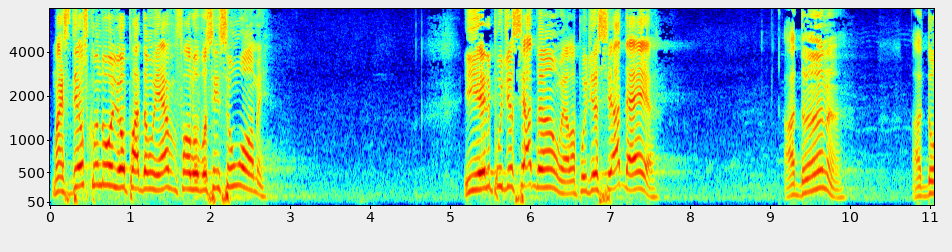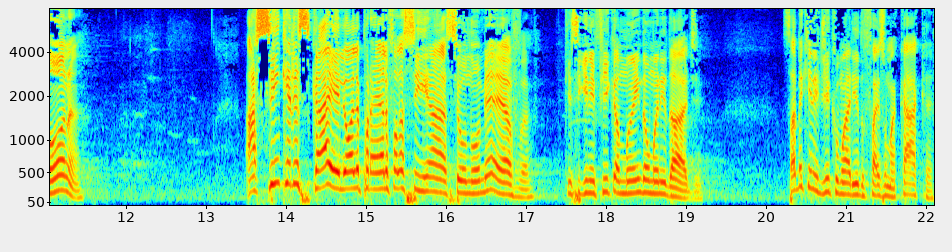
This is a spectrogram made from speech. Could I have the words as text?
Mas Deus, quando olhou para Adão e Eva, falou: Vocês são um homem. E ele podia ser Adão, ela podia ser Adéia a Dana, a dona. Assim que eles caem, ele olha para ela e fala assim: Ah, seu nome é Eva, que significa mãe da humanidade. Sabe aquele dia que o marido faz uma caca?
